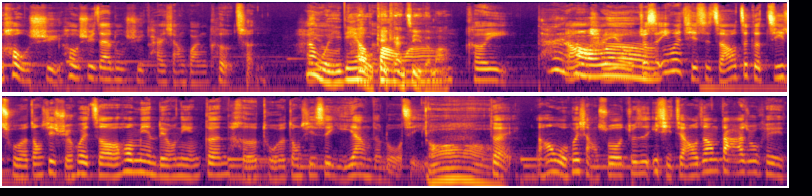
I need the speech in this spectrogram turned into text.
后续后续再陆续开相关课程。那我一定要报啊。可以看自己的吗？可以。太好了。然后还有就是因为其实只要这个基础的东西学会之后，后面流年跟河图的东西是一样的逻辑哦。对。然后我会想说，就是一起教，这样大家就可以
